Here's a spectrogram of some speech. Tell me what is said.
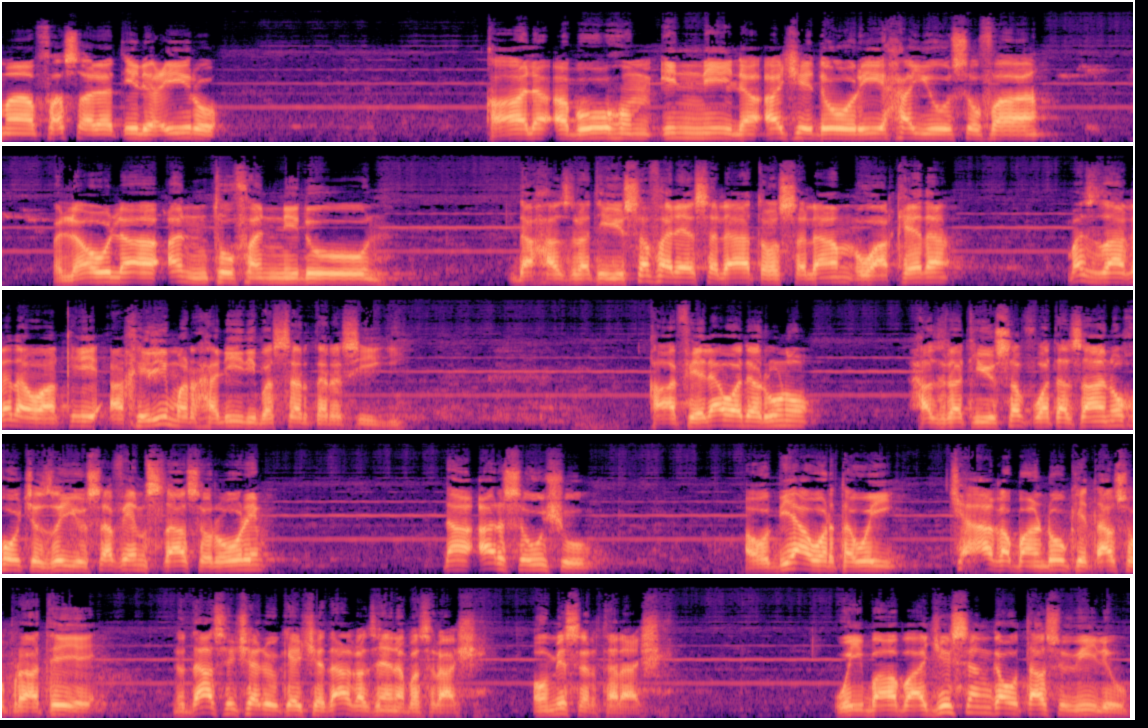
ما فصلت العير قال أبوهم إني لأجد ريح يوسف لولا أن تفندون د حضرت یوسف علیه صلات و سلام واقع ده بس داغه د واقع اخري مرحلې دي بس سرته رسیږي قافله و د روڼو حضرت یوسف ورته ځان وښو چې زه یوسف یم ستاسو ورور یم دا هر څه وشو او بیا ورته وایي چې هغه بانډو کې تاسو پراته یې نو داسې چل وکړئ چې د هغه ځای نه بس راشي او مصر ته راشي وی باباجي څنګه او تاسو ویلو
